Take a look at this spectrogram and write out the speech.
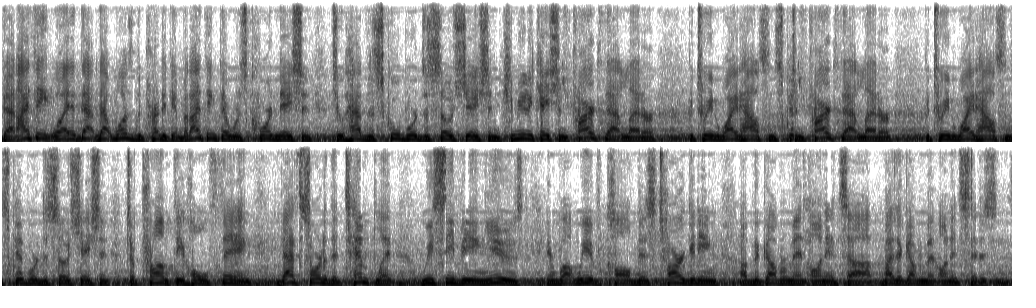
That I think, well, that, that was the predicate, but I think there was coordination to have the School Boards Association communication prior to that letter between White House and school, prior to that letter between White House and School Boards Association to prompt the whole thing. That's sort of the template we see being used in what we have called this targeting of the government on its, uh, by the government on its citizens.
